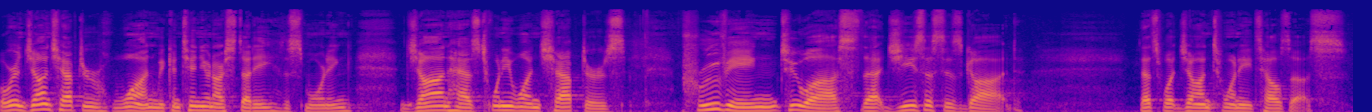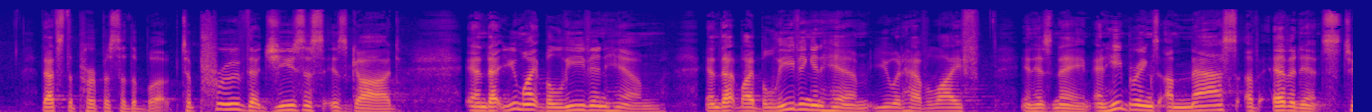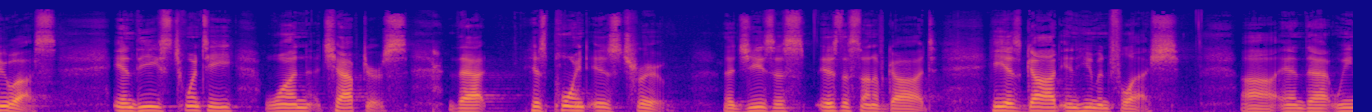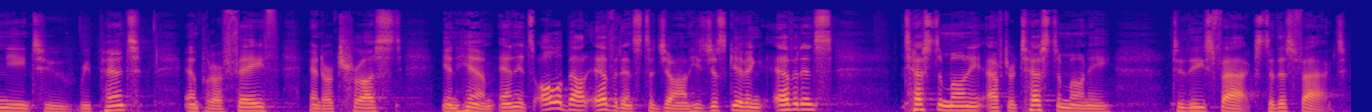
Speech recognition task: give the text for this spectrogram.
Well, we're in John chapter 1. We continue in our study this morning. John has 21 chapters proving to us that Jesus is God. That's what John 20 tells us. That's the purpose of the book to prove that Jesus is God and that you might believe in him, and that by believing in him, you would have life in his name. And he brings a mass of evidence to us in these 21 chapters that his point is true, that Jesus is the Son of God. He is God in human flesh, uh, and that we need to repent and put our faith and our trust in him. And it's all about evidence to John. He's just giving evidence, testimony after testimony to these facts, to this fact.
